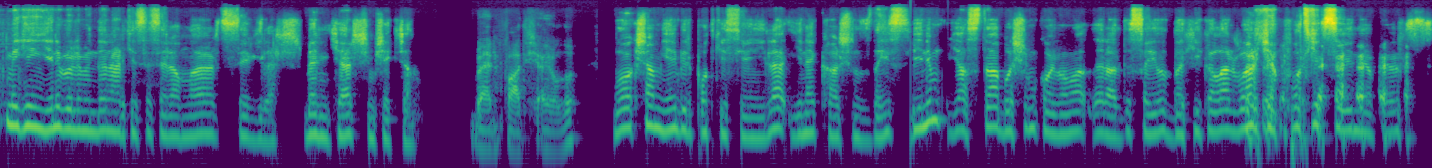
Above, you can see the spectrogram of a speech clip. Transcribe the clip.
Aralık Megi'nin yeni bölümünden herkese selamlar, sevgiler. Ben İlker Şimşekcan. Ben Fatih Ayolu. Bu akşam yeni bir podcast yayınıyla yine karşınızdayız. Benim yastığa başımı koymama herhalde sayılı dakikalar varken podcast yayını yapıyoruz.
